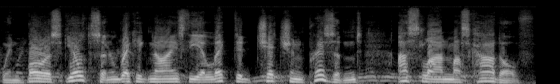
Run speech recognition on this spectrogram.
when Boris Yeltsin recognized the elected Chechen president, Aslan Maskhadov.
